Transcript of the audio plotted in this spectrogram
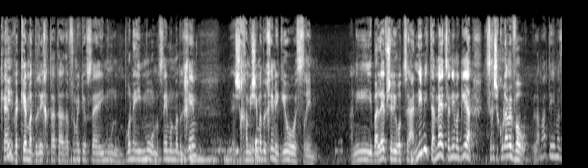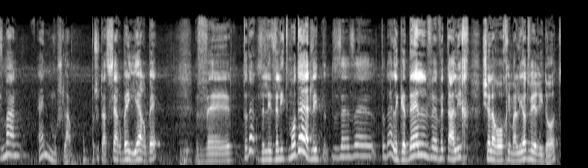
כן, כי... וכמדריך, אתה, לפעמים הייתי עושה אימון, בונה אימון, עושה אימון מדריכים, יש 50 מדריכים, הגיעו 20. אני בלב שלי רוצה, אני מתאמץ, אני מגיע, צריך שכולם יבואו. למדתי עם הזמן, אין מושלם. פשוט תעשה הרבה, יהיה הרבה. ואתה יודע, זה, זה להתמודד, להת- זה, זה, אתה יודע, לגדל ו, ותהליך של ארוך עם עליות וירידות.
